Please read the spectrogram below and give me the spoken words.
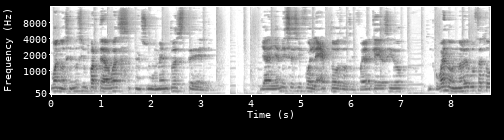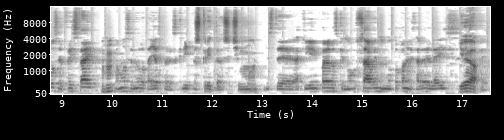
bueno, siéndose un parteaguas, en su momento, este. Ya, ya ni sé si fue Leptos o si fue el que haya sido. Dijo, bueno, no les gusta a todos el freestyle. Ujú. Vamos a hacer batallas, pero escritas. Escritas, Simón. Este, aquí para los que no saben o no topan el jale de leyes. Yeah. este,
